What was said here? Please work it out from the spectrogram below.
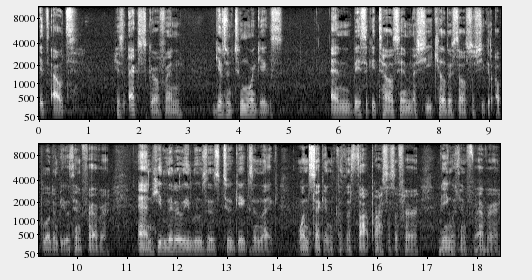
It's out. His ex girlfriend gives him two more gigs and basically tells him that she killed herself so she could upload and be with him forever. And he literally loses two gigs in like one second because the thought process of her being with him forever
